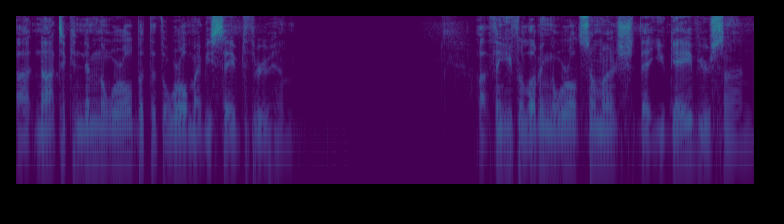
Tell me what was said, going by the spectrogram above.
Uh, not to condemn the world, but that the world might be saved through him. Uh, thank you for loving the world so much that you gave your Son,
